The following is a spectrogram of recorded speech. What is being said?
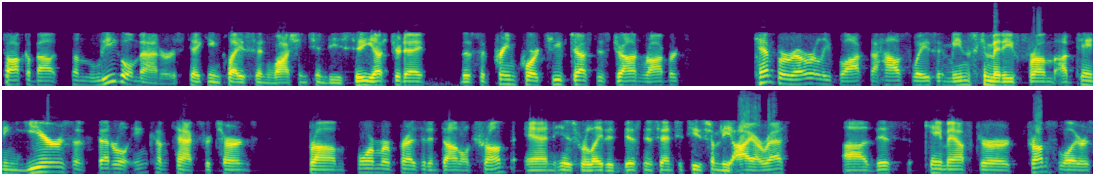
talk about some legal matters taking place in Washington, D.C. Yesterday, the Supreme Court Chief Justice John Roberts temporarily blocked the House Ways and Means Committee from obtaining years of federal income tax returns from former President Donald Trump and his related business entities from the IRS. Uh, this came after Trump's lawyers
